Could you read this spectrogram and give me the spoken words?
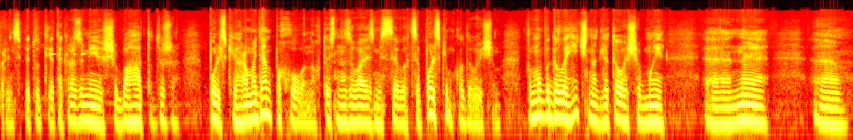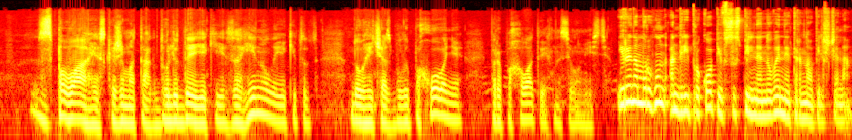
принципі, тут я так розумію, що багато дуже польських громадян поховано. Хтось називає з місцевих це польським кладовищем. Тому буде логічно для того, щоб ми е, не е, з поваги, скажімо так, до людей, які загинули, які тут довгий час були поховані, перепоховати їх на цьому місці. Ірина Моргун, Андрій Прокопів, Суспільне новини, Тернопільщина.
